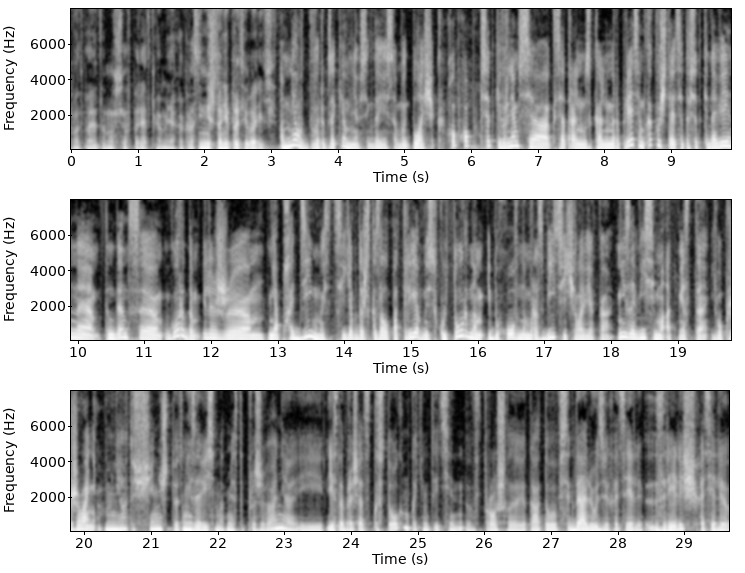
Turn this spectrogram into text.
Вот поэтому все в порядке у меня как раз. И ничто не противоречит. А у меня вот в рюкзаке у меня всегда есть с собой плащик. Хоп-хоп. Все-таки вернемся к театральным музыкальным мероприятиям. Как вы считаете, это все-таки навеянная тенденция городом или же необходимость, я бы даже сказала, потребность в культурном и духовном развитии человека, независимо от места его проживания? У меня вот ощущение, что это независимо от места проживания. И если обращаться к истокам каким-то идти в прошлые века, то всегда люди хотели зрелищ, хотели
